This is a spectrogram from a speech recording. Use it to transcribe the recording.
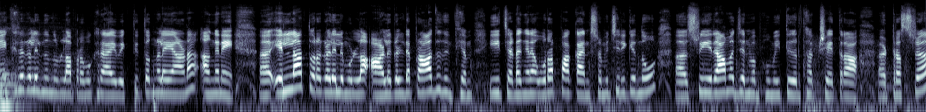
മേഖലകളിൽ നിന്നുള്ള പ്രമുഖരായ വ്യക്തിത്വങ്ങളെയാണ്. അങ്ങനെ എല്ലാ തുറകളിലുമുള്ള ആളുകളുടെ പ്രാതിനിധ്യം ഈ ചടങ്ങിന് ഉറപ്പാക്കാൻ ശ്രമിച്ചിരിക്കുന്നു. ശ്രീരാമജന്മഭൂമി ശ്രീരാമ ജന്മഭൂമി തീർത്ഥക്ഷേത്ര ട്രസ്റ്റ്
